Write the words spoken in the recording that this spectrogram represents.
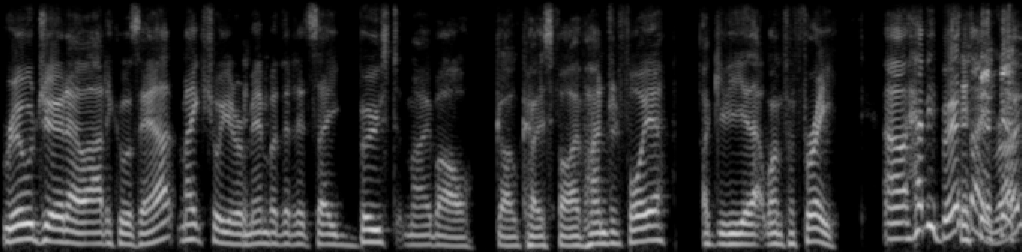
real journo articles out, make sure you remember that it's a Boost Mobile Gold Coast 500 for you. I'll give you that one for free. Uh, happy birthday, bro.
